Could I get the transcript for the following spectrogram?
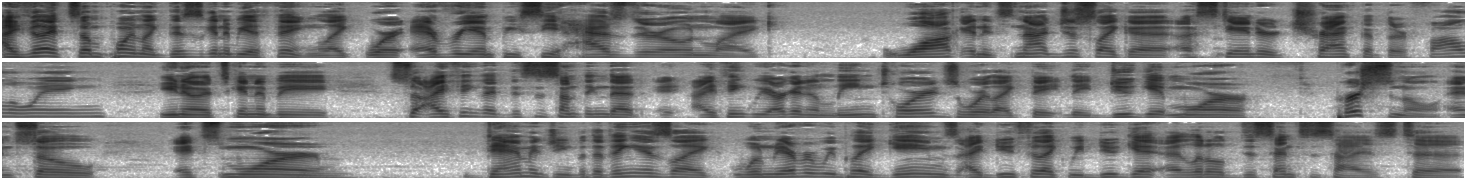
I feel like at some point, like this is gonna be a thing, like where every NPC has their own like walk, and it's not just like a, a standard track that they're following. You know, it's gonna be. So I think that this is something that I think we are gonna lean towards, where like they they do get more personal, and so it's more damaging. But the thing is, like, whenever we play games, I do feel like we do get a little desensitized to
